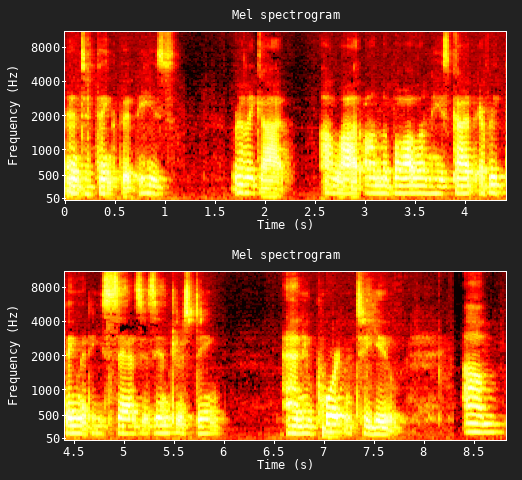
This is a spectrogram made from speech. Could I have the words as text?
and to think that he's really got a lot on the ball and he's got everything that he says is interesting and important to you. Um,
